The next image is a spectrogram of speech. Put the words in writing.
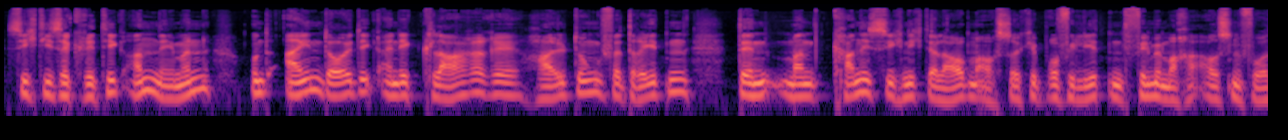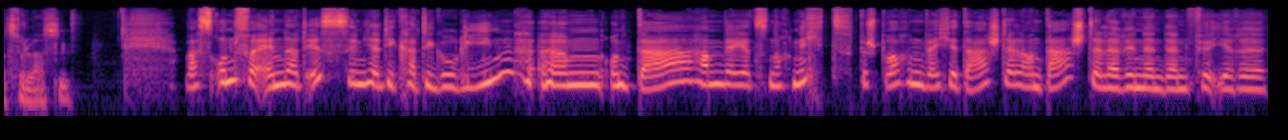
sich dieser Kritik annehmen und eindeutig eine klarere Haltung vertreten, denn man kann es sich nicht erlauben, auch solche profilierten Filmemacher außen vor zu lassen. Was unverändert ist, sind ja die Kategorien. Ähm, und da haben wir jetzt noch nicht besprochen, welche Darsteller und Darstellerinnen denn für ihre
